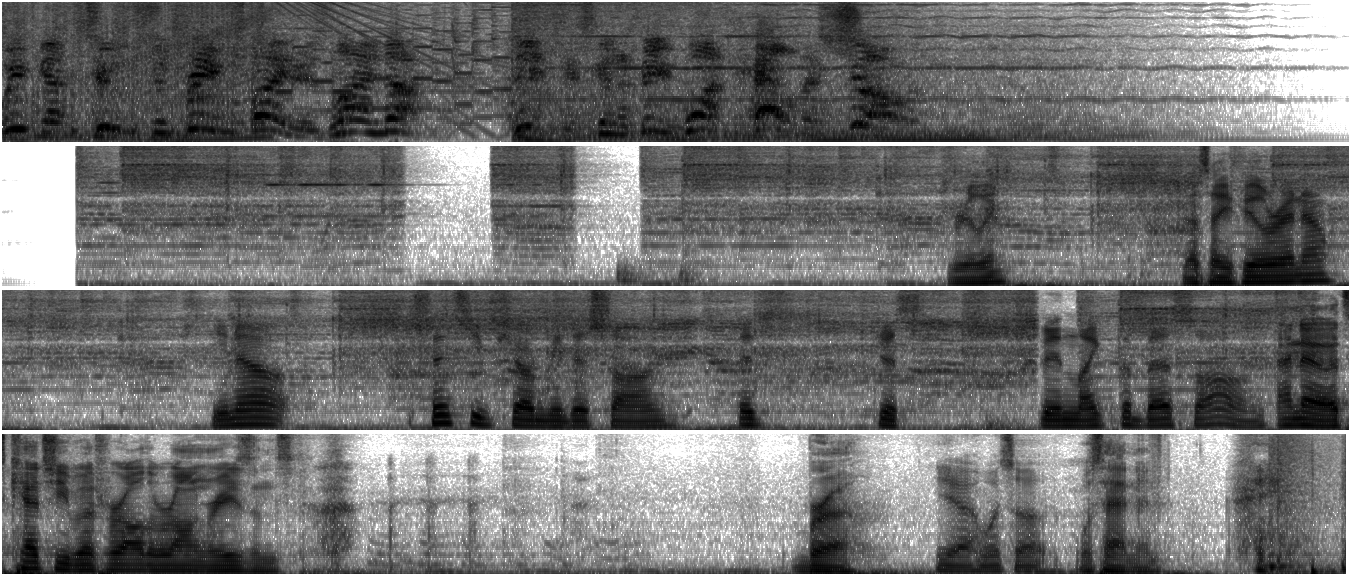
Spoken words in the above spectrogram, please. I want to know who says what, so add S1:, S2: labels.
S1: We've got two Supreme Fighters lined up. This is gonna be one hell of a show.
S2: Really? That's how you feel right now?
S3: You know, since you've showed me this song, it's just been like the best song.
S2: I know it's catchy, but for all the wrong reasons. Bruh,
S3: Yeah, what's up?
S2: what's happening?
